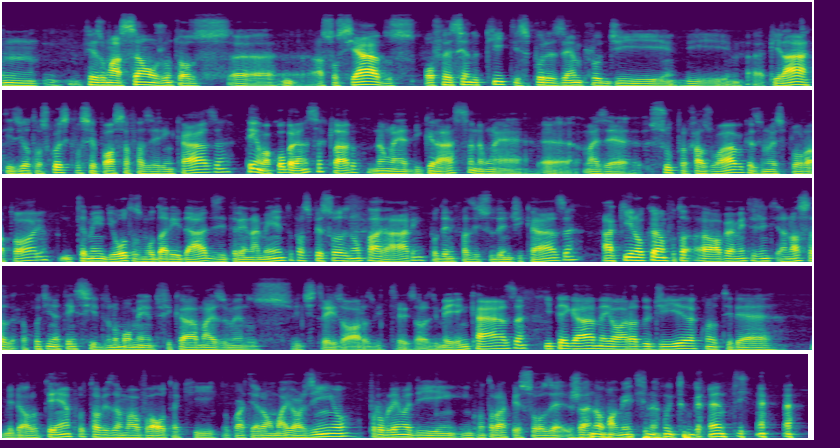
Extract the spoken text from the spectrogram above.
um, fez uma ação junto aos uh, associados, oferecendo kits, por exemplo, de, de uh, pilates e outras coisas que você possa fazer em casa. Tem uma cobrança, claro, não é de graça, não é, é mas é super razoável, quer dizer, não é exploratório, também de outras modalidades de treinamento para as pessoas não pararem, poderem fazer isso dentro de casa. Aqui no campo, obviamente, a, gente, a nossa rotina tem sido, no momento, ficar mais ou menos 23 horas, 23 horas e meia em casa e pegar meia hora do dia quando tiver melhor o tempo, talvez dar uma volta aqui no quarteirão maiorzinho. O problema de encontrar pessoas é, já normalmente não é muito grande,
